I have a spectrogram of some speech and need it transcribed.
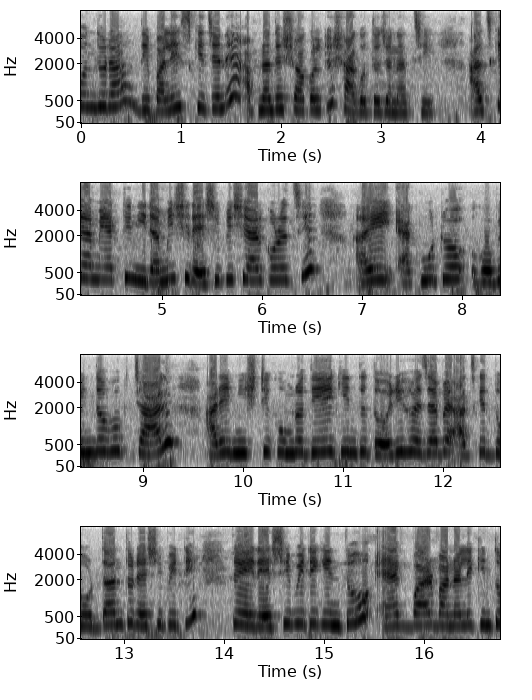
বন্ধুরা, দীপালিস কিচেনে আপনাদের সকলকে স্বাগত জানাচ্ছি। আজকে আমি একটি নিরামিষ রেসিপি শেয়ার করেছি। এই এক মুঠো গোবিন্দভোগ চাল আর এই মিষ্টি কুমড়ো দিয়েই কিন্তু তৈরি হয়ে যাবে আজকে দুর্দান্ত রেসিপিটি তো এই রেসিপিটি কিন্তু একবার বানালে কিন্তু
